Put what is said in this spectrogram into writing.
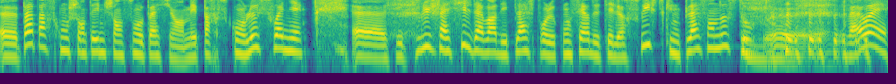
Euh, pas parce qu'on chantait une chanson aux patients, hein, mais parce qu'on le soignait. Euh, c'est plus facile d'avoir des places pour le concert de Taylor Swift qu'une place en hosto. Euh, bah ouais.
